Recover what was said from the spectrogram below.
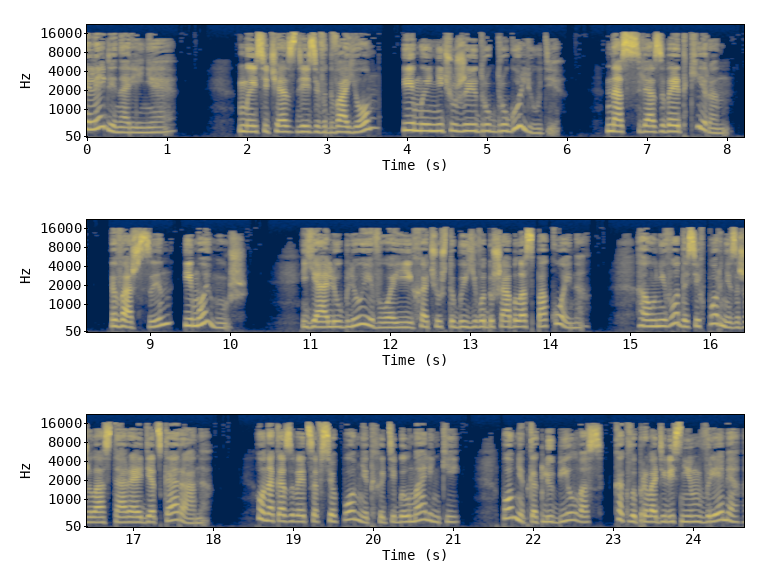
«Леди Нариния, мы сейчас здесь вдвоем, и мы не чужие друг другу люди. Нас связывает Киран, ваш сын и мой муж. Я люблю его и хочу, чтобы его душа была спокойна. А у него до сих пор не зажила старая детская рана. Он, оказывается, все помнит, хоть и был маленький. Помнит, как любил вас, как вы проводили с ним время,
